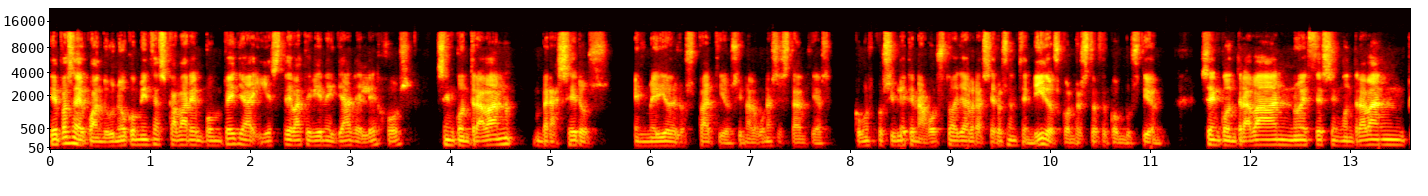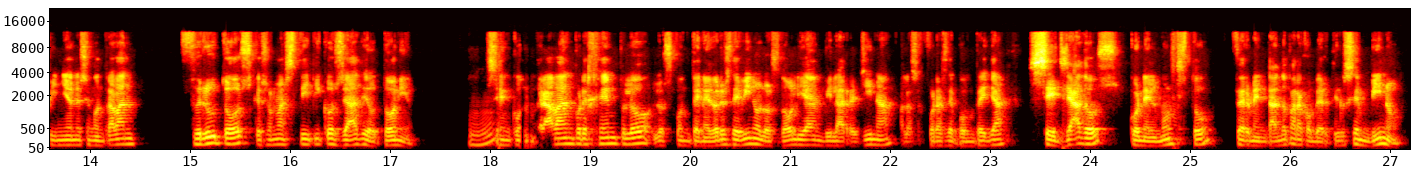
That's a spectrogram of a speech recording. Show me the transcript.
¿Qué pasa? Que cuando uno comienza a excavar en Pompeya, y este debate viene ya de lejos, se encontraban braseros en medio de los patios y en algunas estancias. ¿Cómo es posible que en agosto haya braseros encendidos con restos de combustión? Se encontraban nueces, se encontraban piñones, se encontraban frutos que son más típicos ya de otoño. Se encontraban, por ejemplo, los contenedores de vino, los Dolia en Villa Regina, a las afueras de Pompeya, sellados con el mosto, fermentando para convertirse en vino.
